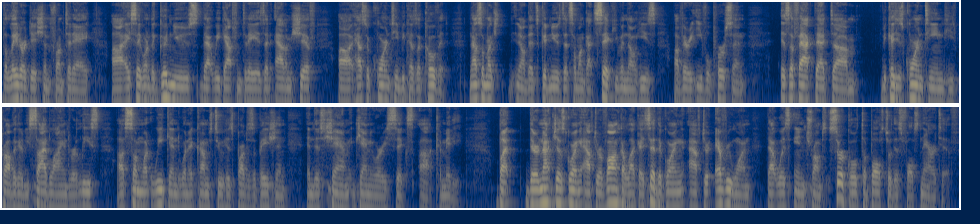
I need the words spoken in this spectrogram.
the later edition from today, uh, I say one of the good news that we got from today is that Adam Schiff has to quarantine because of COVID. Not so much, you know, that's good news that someone got sick, even though he's a very evil person, is the fact that um, because he's quarantined, he's probably going to be sidelined or at least uh, somewhat weakened when it comes to his participation in this sham January 6th uh, committee. But they're not just going after Ivanka, like I said, they're going after everyone that was in Trump's circle to bolster this false narrative.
